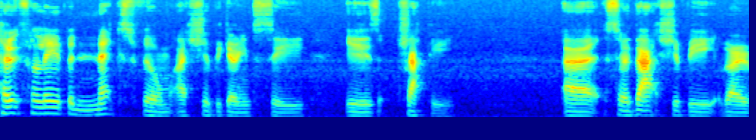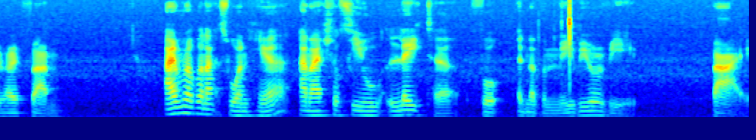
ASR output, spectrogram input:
hopefully the next film I should be going to see is Chappie. Uh, so that should be very, very fun. I'm Robin Robonax1 here, and I shall see you later for another movie review. Bye.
